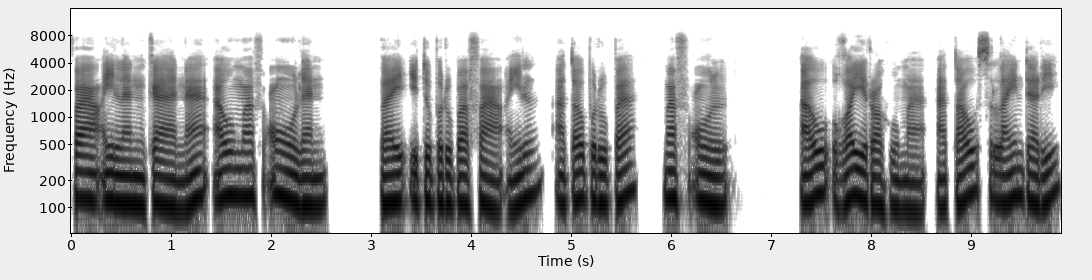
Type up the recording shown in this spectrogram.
Fa'ilan kana au maf'ulan. Baik itu berupa fa'il atau berupa maf'ul. Au ghairahuma. Atau selain dari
